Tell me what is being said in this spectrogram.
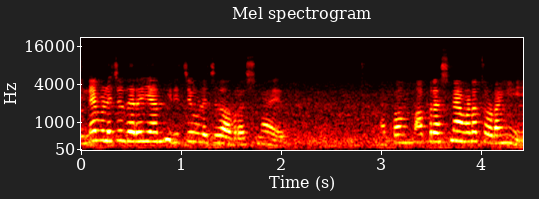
എന്നെ വിളിച്ചതെറി ഞാൻ തിരിച്ച് വിളിച്ചതാണ് പ്രശ്നമായത്. അപ്പം ആ പ്രശ്നം അവിടെ തുടങ്ങി.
